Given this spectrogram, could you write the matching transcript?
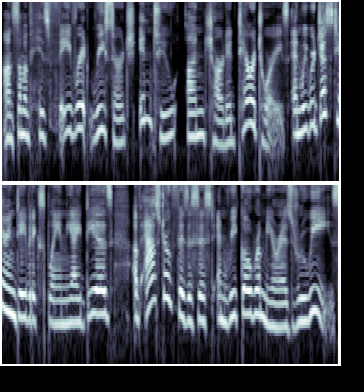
on some of his favorite research into uncharted territories. And we were just hearing David explain the ideas of astrophysicist Enrico Ramirez Ruiz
